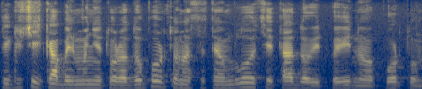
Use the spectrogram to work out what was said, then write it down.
підключіть кабель монітора до порту на системному блоці та до відповідного порту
